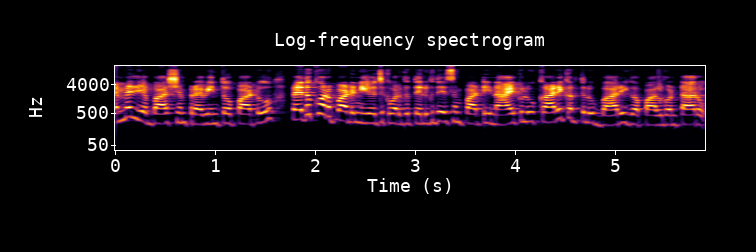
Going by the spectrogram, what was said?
ఎమ్మెల్యే భాష్యం ప్రవీణ్తో పాటు పెదకూరపాడు నియోజకవర్గ తెలుగుదేశం పార్టీ నాయకులు కార్యకర్తలు భారీగా పాల్గొంటారు.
